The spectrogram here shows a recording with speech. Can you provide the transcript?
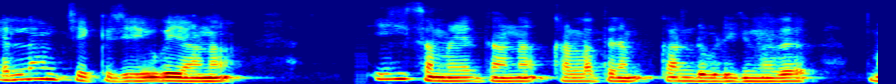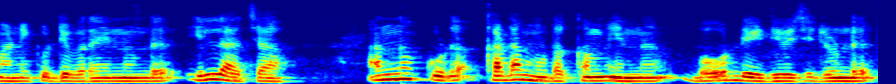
എല്ലാം ചെക്ക് ചെയ്യുകയാണ്. ഈ സമയത്താണ് കള്ളത്തരം കണ്ടുപിടിക്കുന്നത്. മണിക്കുട്ടി പറയുന്നുണ്ട് ഇല്ല അച്ഛാ. അന്ന് കുട കടമുടക്കം എന്ന് ബോർഡ് എഴുതി വെച്ചിട്ടുണ്ട്.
